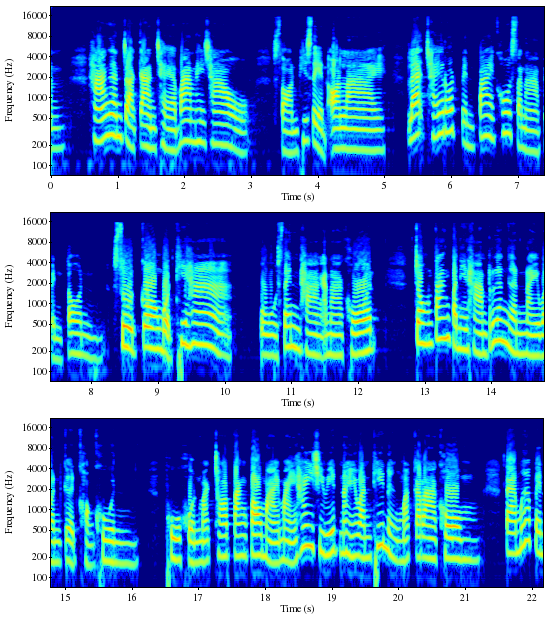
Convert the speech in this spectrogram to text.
ลหาเงินจากการแชร์บ้านให้เช่า สอนพิเศษออนไลน์ และใช้รถเป็นป้ายโฆษณาเป็นต้น สูตรโกงบทที่ 5 ปูเส้นทางอนาคต จงตั้งปณิธานเรื่องเงินในวันเกิดของคุณ ผู้คนมักชอบตั้งเป้าหมายใหม่ให้ชีวิตในวันที่1มกราคม แต่เมื่อเป็น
